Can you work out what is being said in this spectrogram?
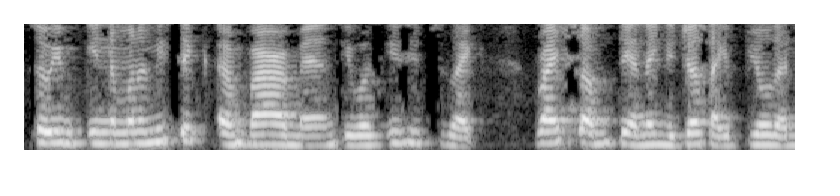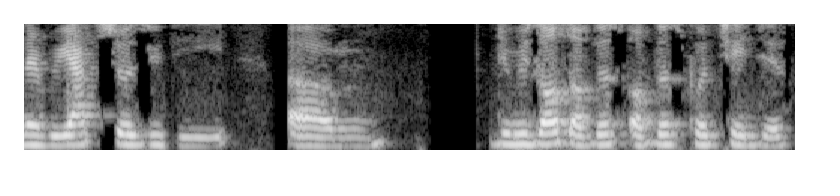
So in, in a monolithic environment, it was easy to like write something and then you just like build and then React shows you the um the results of this of those code changes.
